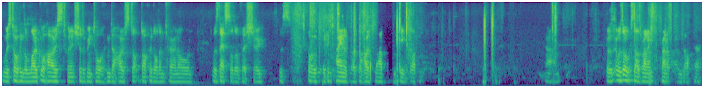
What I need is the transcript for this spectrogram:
it was talking to localhost when it should have been talking to host.docker.internal and was that sort of issue. It was sort of the container localhost rather than. Um, it was it was all because I was running running Docker.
